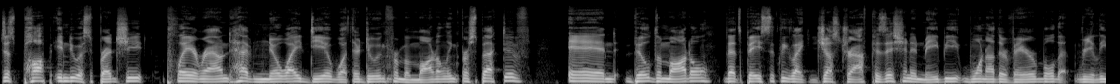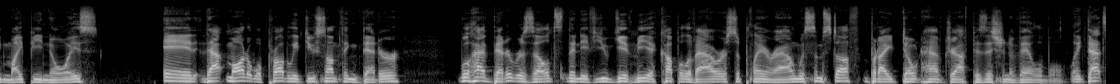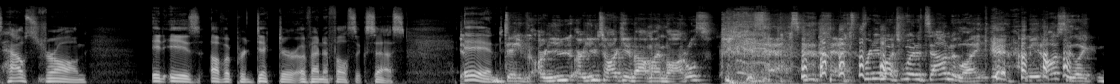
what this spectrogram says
just pop into a spreadsheet, play around, have no idea what they're doing from a modeling perspective, and build a model that's basically like just draft position and maybe one other variable that really might be noise. And that model will probably do something better will have better results than if you give me a couple of hours to play around with some stuff but i don't have draft position available. Like that's how strong it is of a predictor of nfl success and Dave, are you are you talking about my models? that's, that's pretty much what it sounded like. I mean, honestly, like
